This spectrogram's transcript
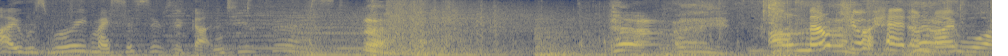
I was worried my sisters had gotten to you first. I'll mount your head on my wall.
